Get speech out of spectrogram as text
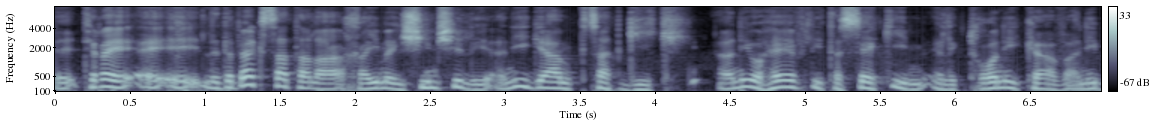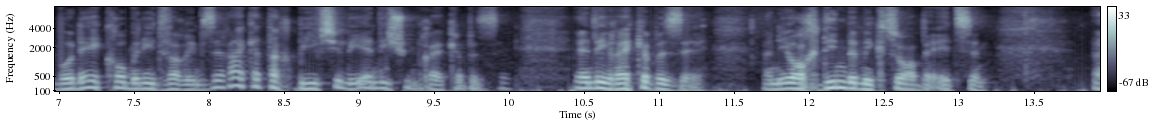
אה, תראה, אה, אה, לדבר קצת על החיים האישיים שלי, אני גם קצת גיק. אני אוהב להתעסק עם אלקטרוניקה ואני בונה כל מיני דברים. זה רק התחביב שלי, אין לי שום רקע בזה. אין לי רקע בזה. אני עורך דין במקצוע בעצם. Um,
